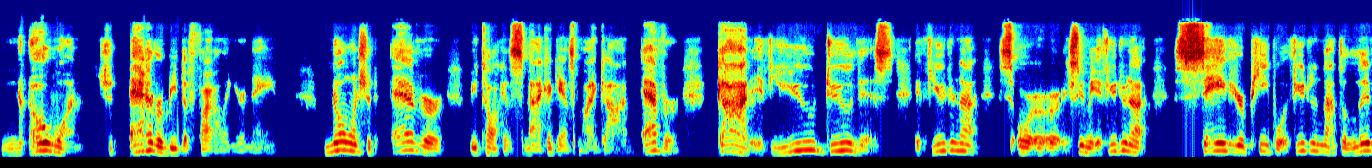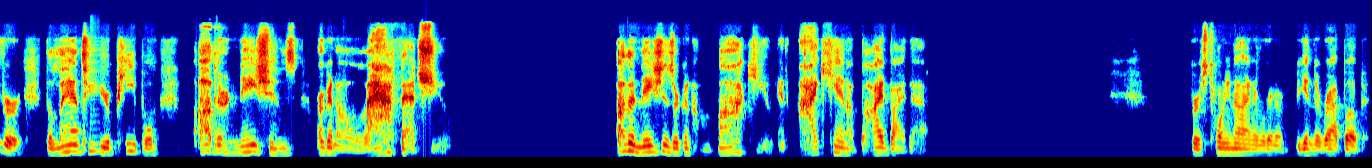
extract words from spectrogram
No one should ever be defiling your name. No one should ever be talking smack against my God, ever. God, if you do this, if you do not, or, or, excuse me, if you do not save your people, if you do not deliver the land to your people, other nations are going to laugh at you. Other nations are going to mock you, and I can't abide by that. Verse 29, and we're going to begin to wrap up.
